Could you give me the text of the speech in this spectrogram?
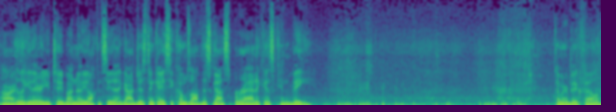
All right, looky there, YouTube. I know y'all can see that guy. Just in case he comes off, this guy's sporadic as can be. Come here, big fella.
